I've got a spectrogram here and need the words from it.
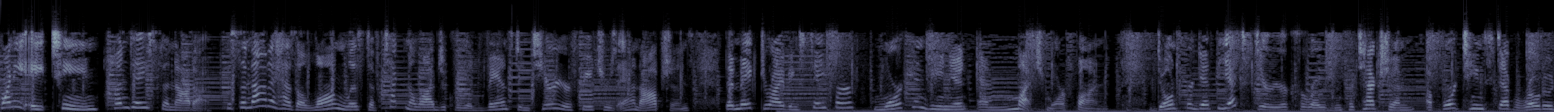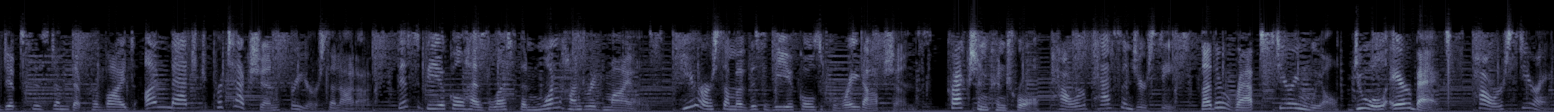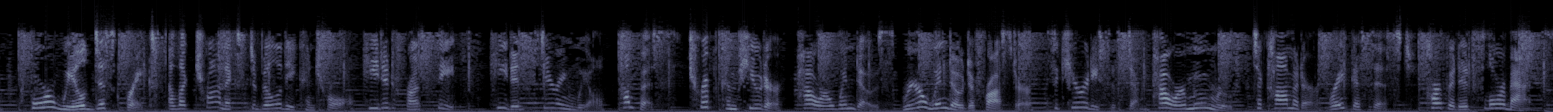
2018 Hyundai Sonata. The Sonata has a long list of technologically advanced interior features and options that make driving safer, more convenient, and much more fun. Don't forget the exterior corrosion protection, a 14-step roto-dip system that provides unmatched protection for your Sonata. This vehicle has less than 100 miles. Here are some of this vehicle's great options. Traction control, power passenger seat, leather wrapped steering wheel, dual airbags, power steering, four wheel disc brakes, electronic stability control, heated front seats, heated steering wheel, compass, trip computer, power windows, rear window defroster, security system, power moonroof, tachometer, brake assist, carpeted floor mats,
